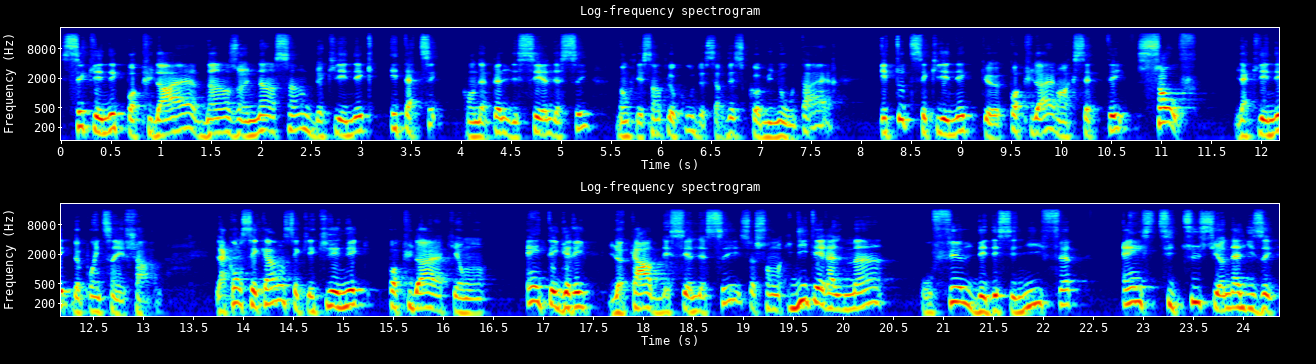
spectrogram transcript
ces cliniques populaires dans un ensemble de cliniques étatiques qu'on appelle les CLSC, donc les centres locaux de services communautaires. Et toutes ces cliniques euh, populaires ont accepté, sauf la clinique de Pointe-Saint-Charles. La conséquence, c'est que les cliniques populaires qui ont intégré le cadre des CLSC se sont littéralement, au fil des décennies, faites institutionnalisées.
